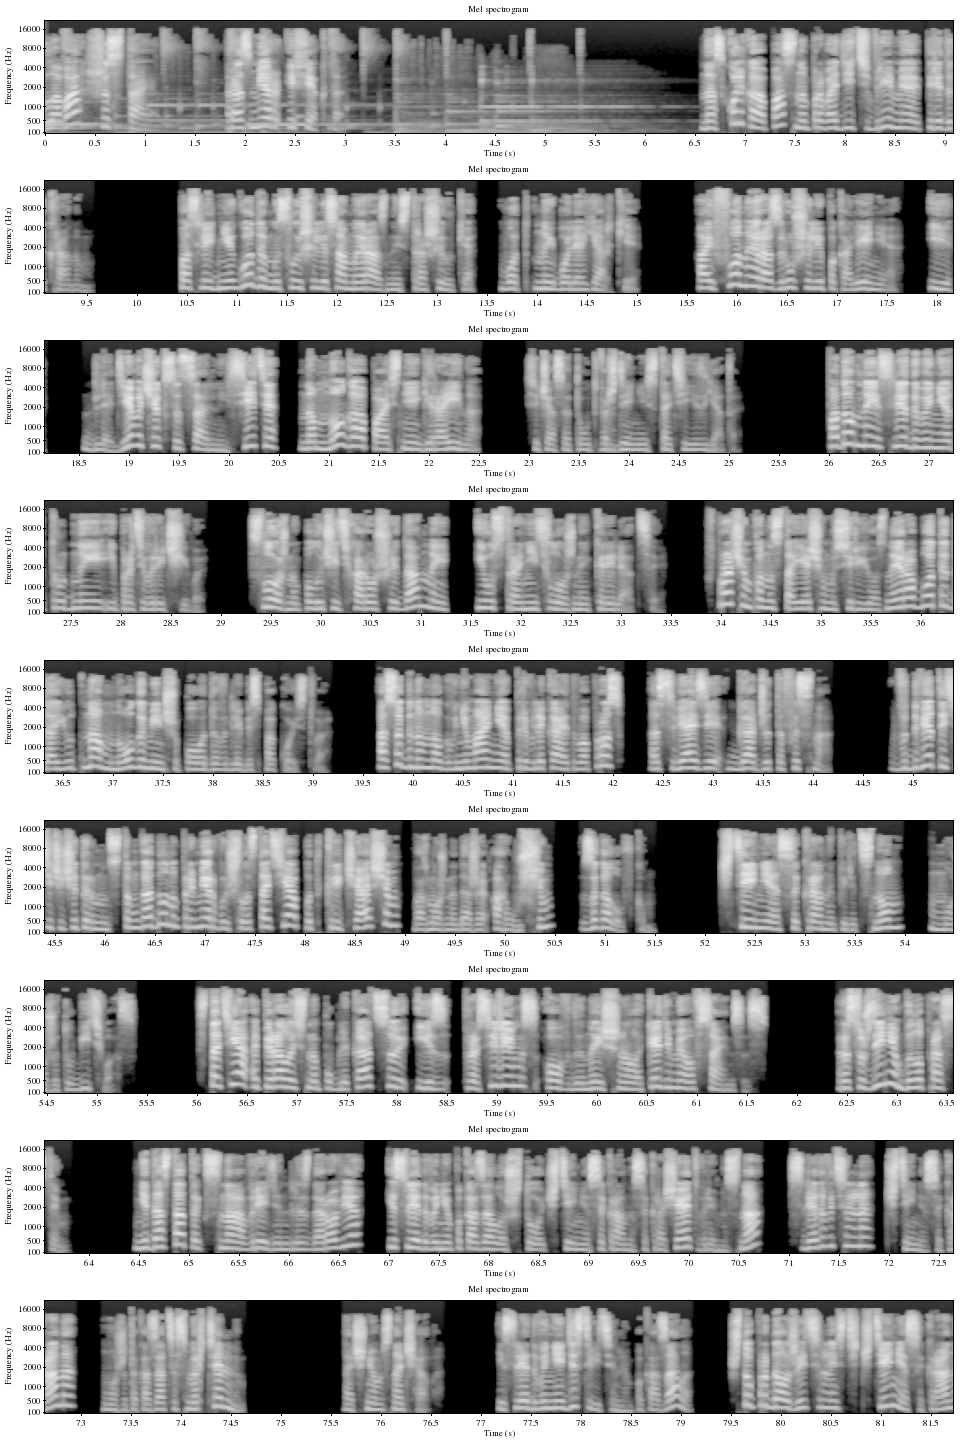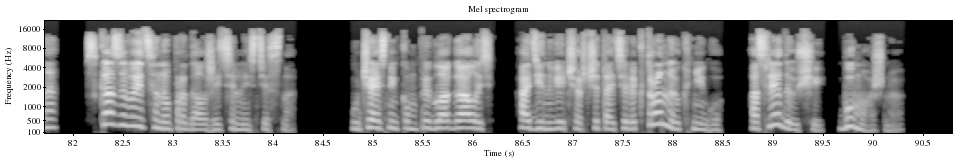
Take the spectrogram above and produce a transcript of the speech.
Глава 6. Размер эффекта. Насколько опасно проводить время перед экраном? В последние годы мы слышали самые разные страшилки, вот наиболее яркие. Айфоны разрушили поколение, и для девочек социальные сети намного опаснее героина. Сейчас это утверждение из статьи изъято. Подобные исследования трудны и противоречивы. Сложно получить хорошие данные и устранить ложные корреляции. Впрочем, по-настоящему серьезные работы дают намного меньше поводов для беспокойства. Особенно много внимания привлекает вопрос о связи гаджетов и сна. В 2014 году, например, вышла статья под кричащим, возможно, даже орущим, заголовком. Чтение с экрана перед сном может убить вас. Статья опиралась на публикацию из Proceedings of the National Academy of Sciences. Рассуждение было простым. Недостаток сна вреден для здоровья, исследование показало, что чтение с экрана сокращает время сна, следовательно, чтение с экрана может оказаться смертельным. Начнем сначала. Исследование действительно показало, что продолжительность чтения с экрана сказывается на продолжительности сна. Участникам предлагалось один вечер читать электронную книгу, а следующий — бумажную.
